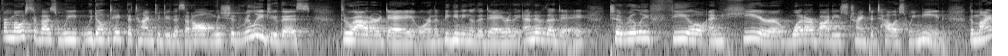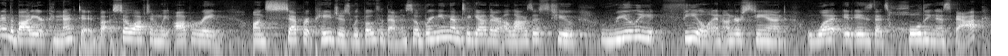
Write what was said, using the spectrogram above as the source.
For most of us, we, we don't take the time to do this at all, and we should really do this throughout our day or in the beginning of the day or the end of the day to really feel and hear what our body is trying to tell us we need. The mind and the body are connected, but so often we operate on separate pages with both of them. And so bringing them together allows us to really feel and understand what it is that's holding us back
